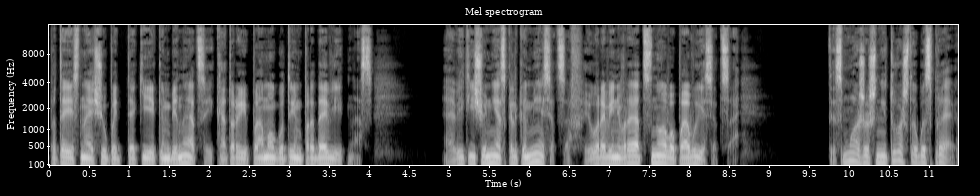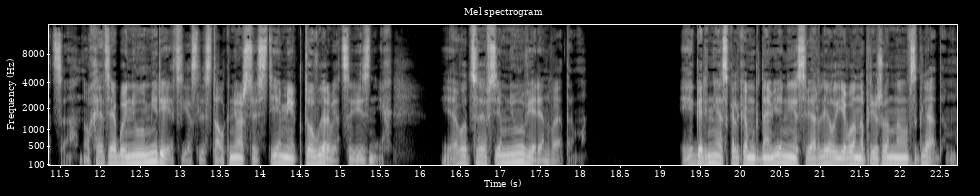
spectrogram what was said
пытаясь нащупать такие комбинации, которые помогут им продавить нас. А ведь еще несколько месяцев, и уровень врат снова повысится. Ты сможешь не то чтобы справиться, но хотя бы не умереть, если столкнешься с теми, кто вырвется из них. Я вот совсем не уверен в этом. Игорь несколько мгновений сверлил его напряженным взглядом,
